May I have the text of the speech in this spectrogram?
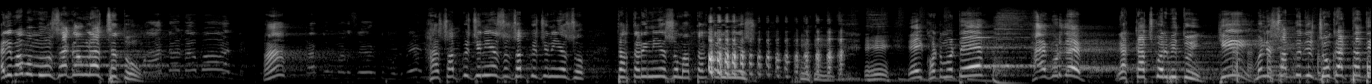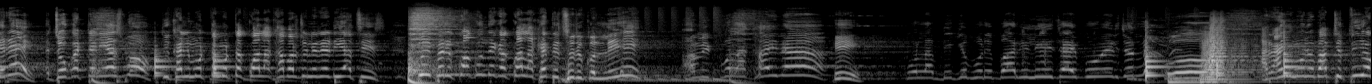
আরে বাবা মশা কামড়াচ্ছে তো। হ্যাঁ হ্যাঁ সব কিছু নিয়ে এসো সব কিছু নিয়ে এসো। তাড়াতাড়ি নিয়ে এসো মা তাড়াতাড়ি নিয়ে এসো। এই খটমটে হ্যাঁ গুরুদেব এক কাজ করবি তুই। কি? মানে সব কিছু জোগাড়টা দে রে। জোগাড়টা নিয়ে আসব? তুই খালি মোটা মোটা কলা খাবার জন্য রেডি আছিস। তুই ফের কখন থেকে কলা খেতে শুরু করলি? আমি কলা খাই না। কোলা দেখে ভরে বাড়ি নিয়ে যাই বউয়ের জন্য। ও আর আমি মনে ভাবছি তুইও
